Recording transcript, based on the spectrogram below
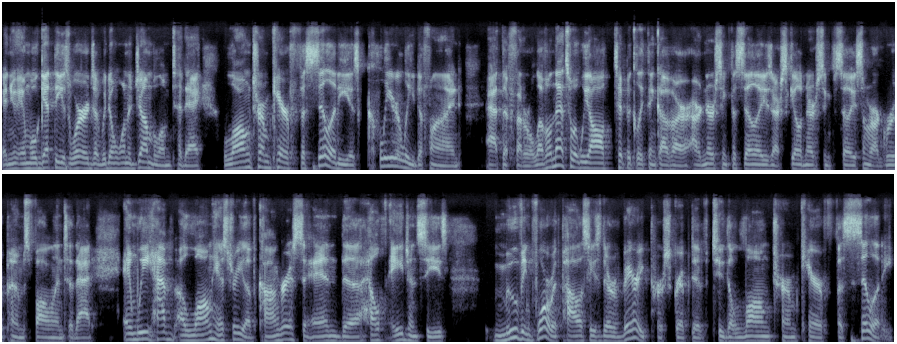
and you, and we'll get these words, and we don't want to jumble them today. Long-term care facility is clearly defined at the federal level, and that's what we all typically think of our, our nursing facilities, our skilled nursing facilities. Some of our group homes fall into that, and we have a long history of Congress and the health agencies moving forward with policies that are very prescriptive to the long-term care facility.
